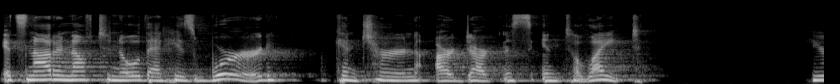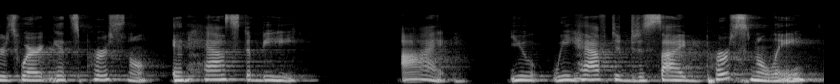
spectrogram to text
It's not enough to know that his word can turn our darkness into light. Here's where it gets personal. It has to be I. You we have to decide personally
